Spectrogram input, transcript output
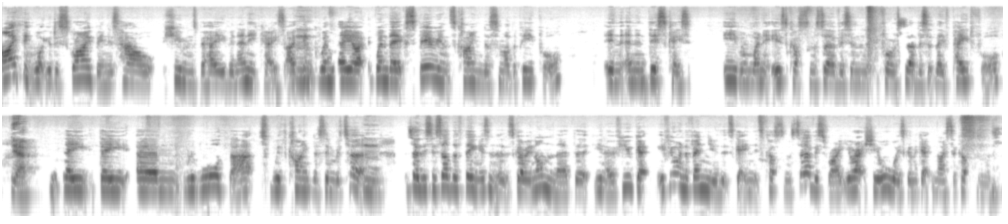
I think what you're describing is how humans behave in any case. I Mm. think when they are when they experience kindness from other people, in and in this case, even when it is customer service and for a service that they've paid for, yeah they they um, reward that with kindness in return. Mm. So this is other thing, isn't it, that's going on there? That you know, if you get if you're in a venue that's getting its customer service right, you're actually always going to get nicer customers.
